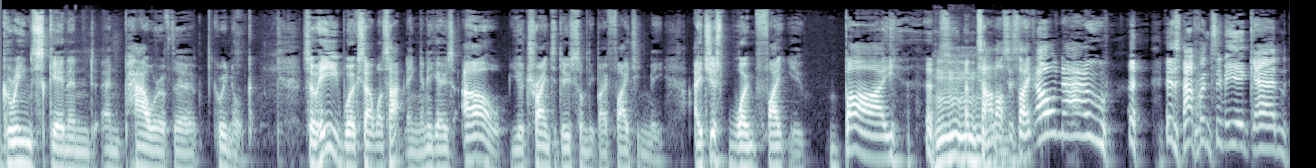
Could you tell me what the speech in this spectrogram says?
green skin and and power of the Green Hulk. So he works out what's happening and he goes, "Oh, you're trying to do something by fighting me. I just won't fight you." Bye. and Talos is like, "Oh no, it's happened to me again.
